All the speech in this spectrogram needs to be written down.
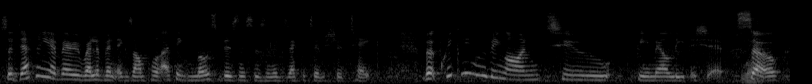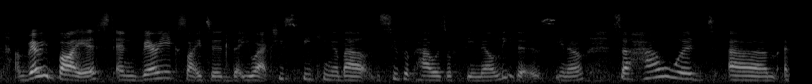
So definitely a very relevant example I think most businesses and executives should take. But quickly moving on to female leadership. So I'm very biased and very excited that you're actually speaking about the superpowers of female leaders, you know? So how would um, a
